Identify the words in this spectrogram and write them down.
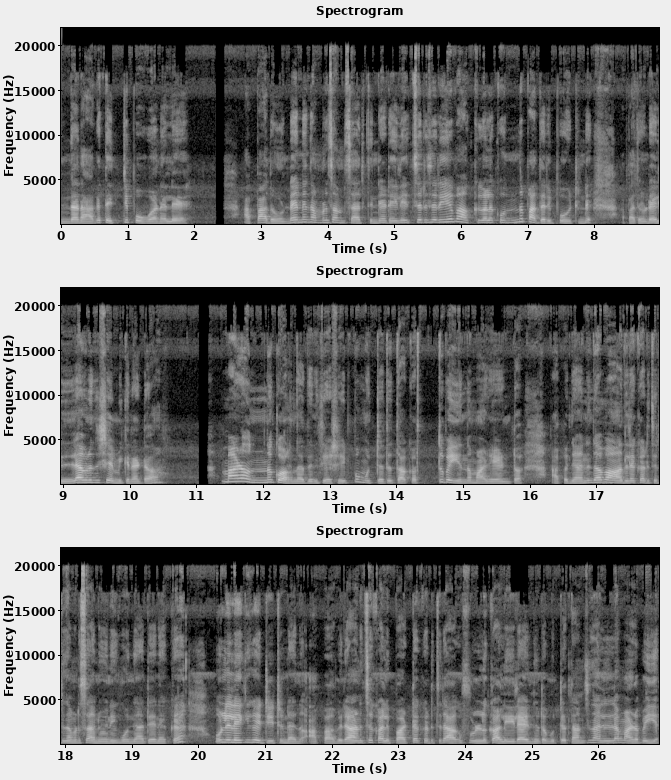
എന്താണ്? ആകെ തെറ്റിപ്പോവുകയാണല്ലേ അപ്പം അതുകൊണ്ട് തന്നെ നമ്മൾ സംസാരത്തിന്റെ ഇടയിൽ ചെറിയ ചെറിയ വാക്കുകളൊക്കെ ഒന്ന് പതറിപ്പോയിട്ടുണ്ട്. അപ്പം അതുകൊണ്ട് എല്ലാവരും ഒന്ന് ക്ഷമിക്കണം കേട്ടോ. മഴ ഒന്ന് കുറഞ്ഞതിന് ശേഷം ഇപ്പം മുറ്റത്ത് തകർത്തു പെയ്യുന്ന മഴയാണ് കേട്ടോ അപ്പം ഞാനിതാ വാതിലൊക്കെ അടിച്ചിട്ട് നമ്മുടെ സനുവിനെയും കുഞ്ഞാറ്റേനെയൊക്കെ ഉള്ളിലേക്ക് കയറ്റിയിട്ടുണ്ടായിരുന്നു. അപ്പം അവരാണെച്ചാൽ കളിപ്പാട്ടൊക്കെ എടുത്തിട്ട് ആകെ ഫുള്ള് കളിയിലായിരുന്നു കേട്ടോ മുറ്റത്താണെച്ചാൽ നല്ല മഴ പെയ്യുക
